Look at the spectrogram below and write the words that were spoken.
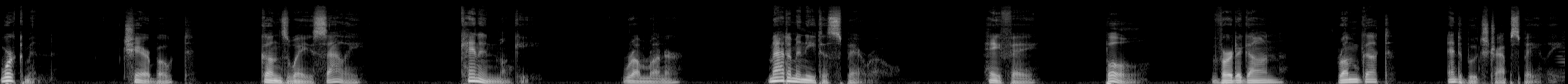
Workman, Chairboat, Gunsway Sally, Cannon Monkey, Rum Runner, Madam Anita Sparrow, Hefe, Bull, Vertigon, Rumgut, and Bootstrap Bailey.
